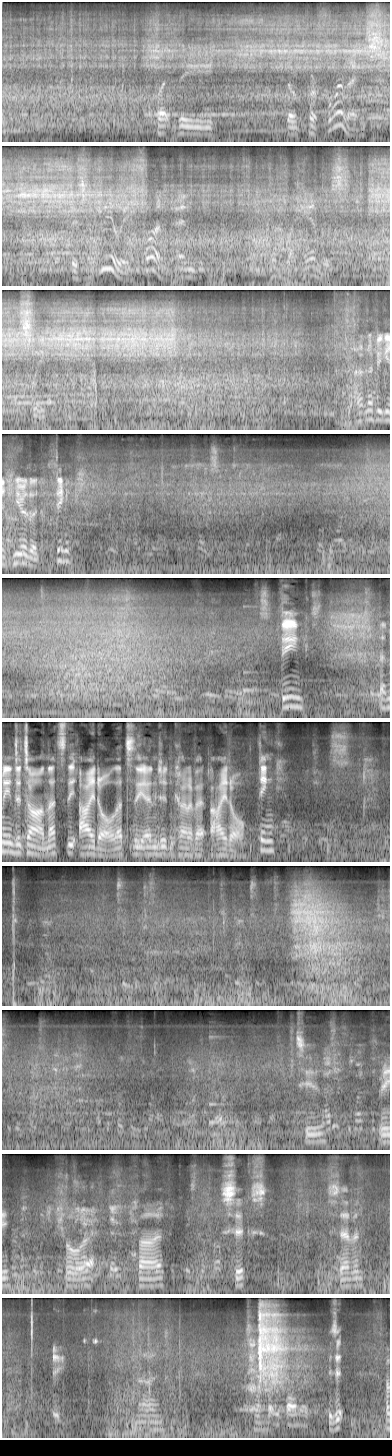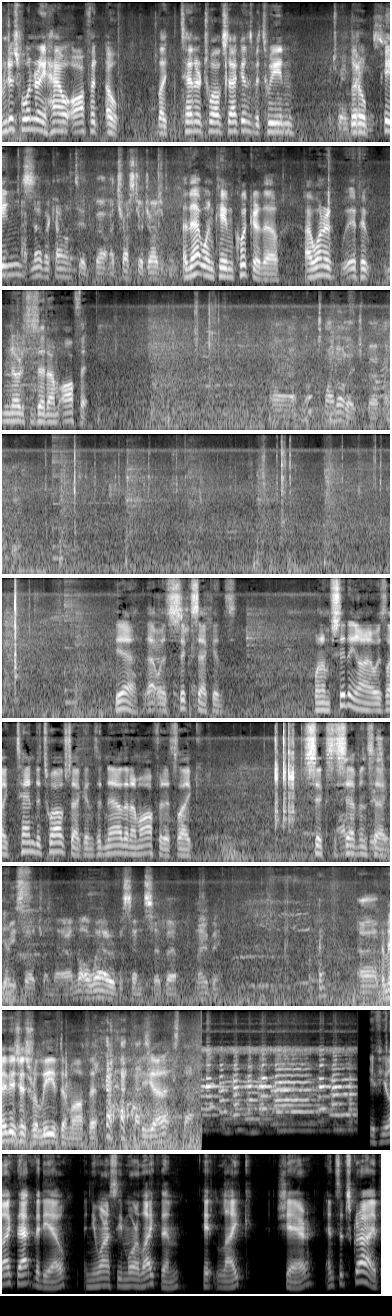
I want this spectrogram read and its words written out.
But the the performance is really fun and God, my hand is asleep. I don't know if you can hear the dink. Dink. That means it's on. That's the idle. That's the engine kind of at idle. Dink. Two, three, four, five, six, seven, eight, nine, ten. Is it? I'm just wondering how often. Oh, like 10 or 12 seconds between. Between Little pings. pings. I've never counted, but I trust your judgment. And that one came quicker though. I wonder if it notices that I'm off it. Uh, not to my knowledge, but I think. Yeah, that Yeah, was six strange. seconds. When I'm sitting on it, it was like 10 to 12 seconds, and now that I'm off it, it's like six to I'll seven to do some seconds. research on there. I'm not aware of a sensor, but maybe. Okay. Um, Or maybe it's just relieved I'm off it. You got it? that. If you like that video and you want to see more like them, hit like, share, and subscribe.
